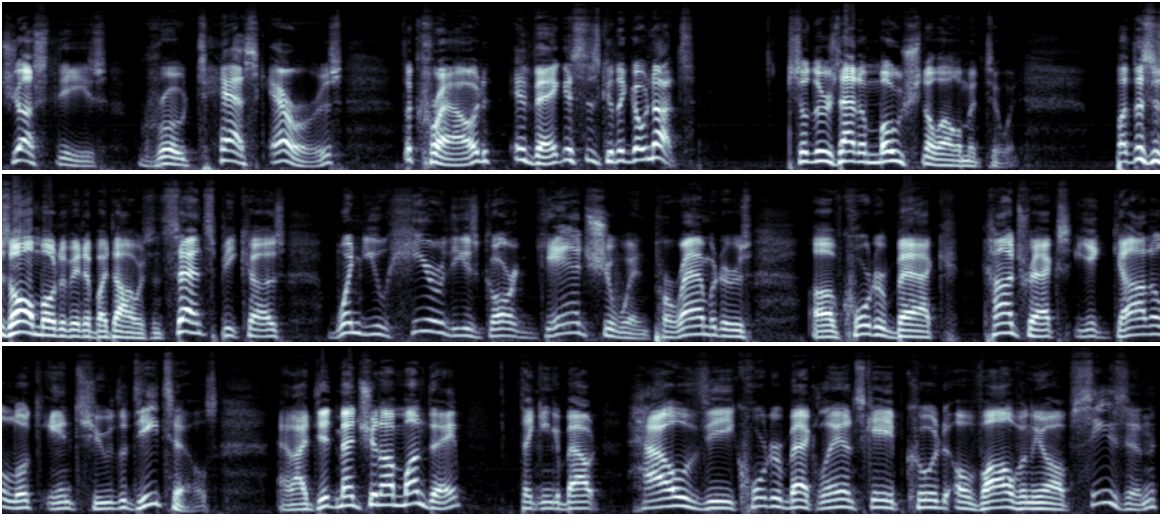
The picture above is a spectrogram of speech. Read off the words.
just these grotesque errors, the crowd in Vegas is going to go nuts. So there's that emotional element to it. But this is all motivated by dollars and cents because when you hear these gargantuan parameters of quarterback contracts, you got to look into the details. And I did mention on Monday, thinking about how the quarterback landscape could evolve in the offseason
